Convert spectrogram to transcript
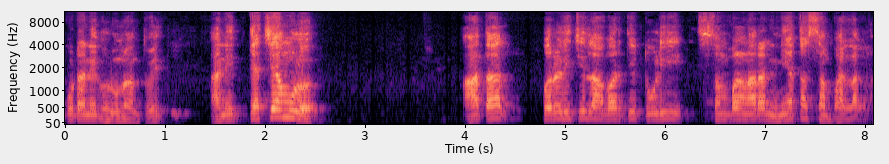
कुठाने घडून आणतोय? आणि त्याच्यामुळं आता परळीची लाभार्थी टोळी सांभाळणारा नेताच संपायला लागला.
